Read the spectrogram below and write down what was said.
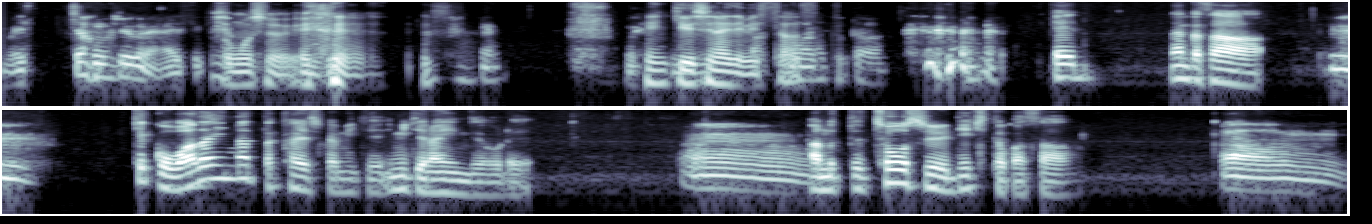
めっちゃ面白くない？相席食堂。面白い。返球しないで見てた？笑ったわ え、なんかさ、結構話題になった回しか見て見てないんだよ、俺。あーあのって、長州力とかさ、あー、うん。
